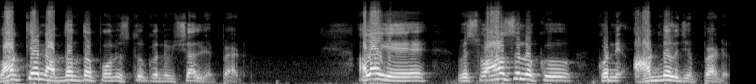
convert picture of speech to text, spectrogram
వాక్యాన్ని అర్థంతో పోలుస్తూ కొన్ని విషయాలు చెప్పాడు. అలాగే విశ్వాసులకు కొన్ని ఆజ్ఞలు చెప్పాడు.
